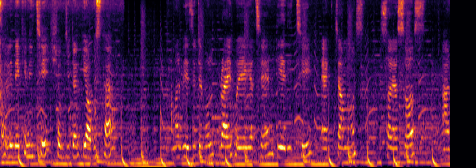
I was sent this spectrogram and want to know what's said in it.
তাহলে দেখে নিচ্ছি সবজিটার কি অবস্থা। আমার ভেজিটেবল প্রায় হয়ে গেছে, দিয়ে দিচ্ছি এক চামচ সয়া সস আর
